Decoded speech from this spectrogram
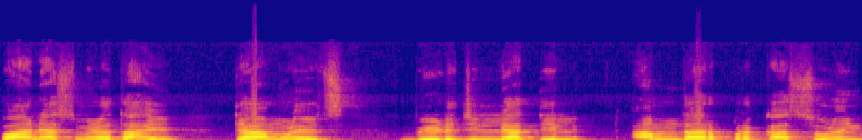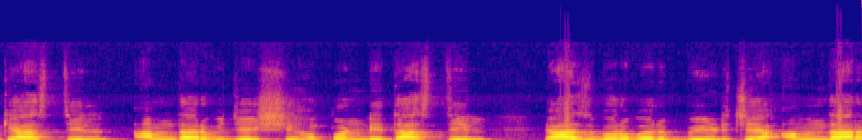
पाहण्यास मिळत आहे. त्यामुळेच बीड जिल्ह्यातील आमदार प्रकाश सोळंके असतील आमदार विजयसिंह पंडित असतील याचबरोबर बीडचे आमदार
